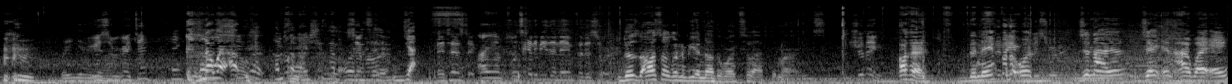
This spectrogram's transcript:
But yeah. You guys have a great day. Thank you. No, wait. I, I'm sorry. She's gonna order Separate? Yeah. Fantastic. I am. What's gonna be the name for this order? There's also going to be another one too after mine. Sure thing. Okay. The name the for the order, for order? Jniya, J N I Y A.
